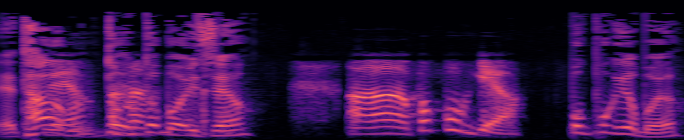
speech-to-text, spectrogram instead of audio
예, 다음, 왜요? 또, 또 뭐 있어요? 아, 뻐꾸기요. 뽁뽁이가 뭐요?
